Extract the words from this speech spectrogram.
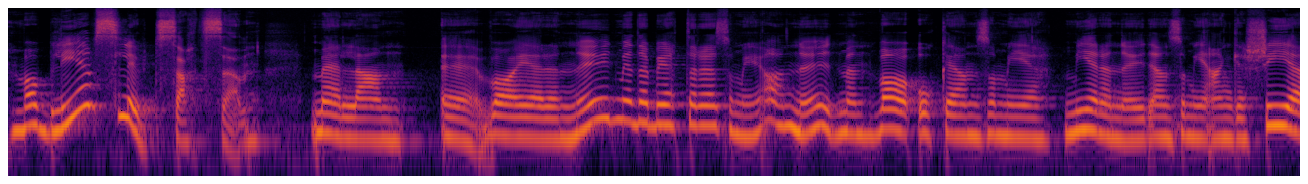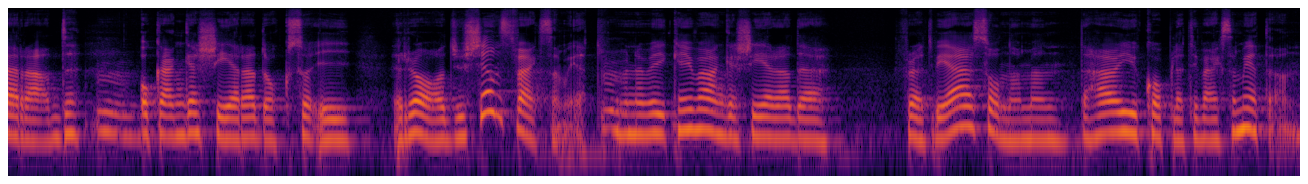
vad blev slutsatsen mellan eh, vad är en nöjd medarbetare som är ja, nöjd men vad, och en som är mer än nöjd, en som är engagerad mm. och engagerad också i Radiotjänst verksamhet. Mm. Men vi kan ju vara engagerade för att vi är sådana men det här är ju kopplat till verksamheten.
